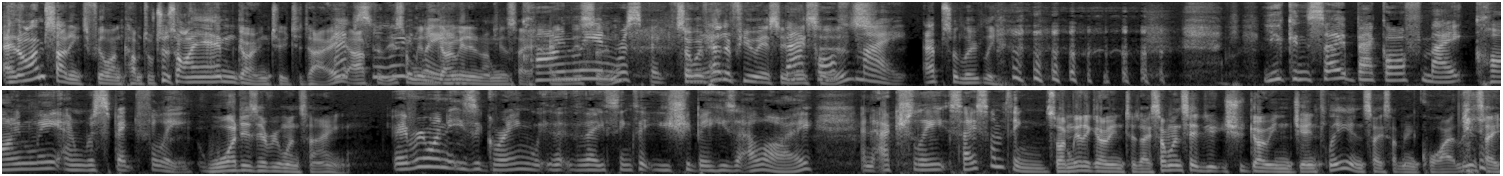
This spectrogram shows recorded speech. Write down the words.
and I'm starting to feel uncomfortable too. So I am going to today. After this, I'm going to go in and I'm going to say, Kindly "Hey, listen." and respectfully. So we've had a few SMSs. Back off, mate. Absolutely. You can say back off, mate, kindly and respectfully. what is everyone saying? Everyone is agreeing. With, they think that you should be his ally and actually say something. So I'm going to go in today. Someone said you should go in gently and say something quietly and say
